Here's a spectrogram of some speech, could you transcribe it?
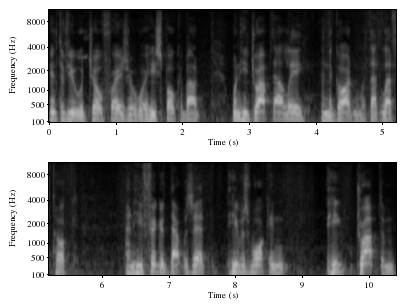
interview with Joe Frazier where he spoke about when he dropped Ali in the garden with that left hook and he figured that was it. He was walking, he dropped him,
